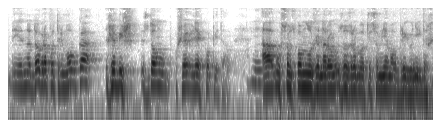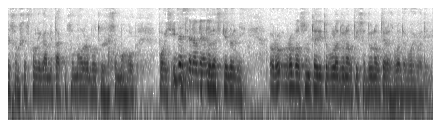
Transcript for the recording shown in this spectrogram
Jedna dobrá potrimovka, že byš z domu še ľahko pýtal. Hej. A už som spomnul, že na ro- zo z roboty som nemal brigu nikde, že som še s kolegami takú som mal robotu, že som mohol pojsť i, pod, i podať ľudí. Robil som tedy, to bola Dunav, Tisa, Dunav, teraz voda Vojvodine.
